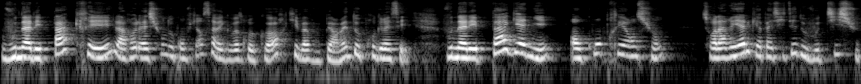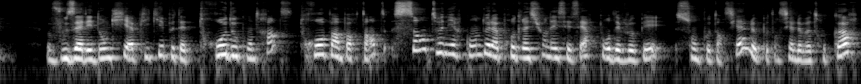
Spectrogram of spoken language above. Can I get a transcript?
vous n'allez pas créer la relation de confiance avec votre corps qui va vous permettre de progresser. Vous n'allez pas gagner en compréhension sur la réelle capacité de vos tissus. Vous allez donc y appliquer peut-être trop de contraintes, trop importantes, sans tenir compte de la progression nécessaire pour développer son potentiel, le potentiel de votre corps,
